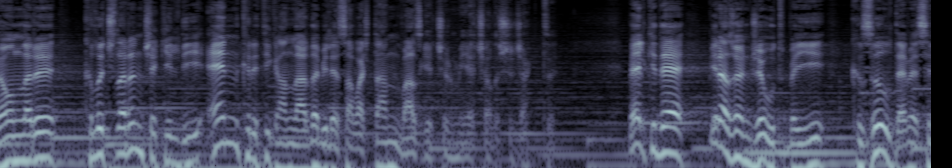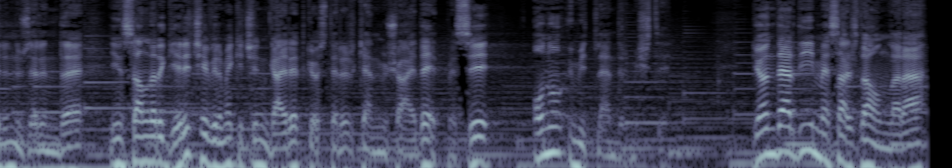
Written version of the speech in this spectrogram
ve onları kılıçların çekildiği en kritik anlarda bile savaştan vazgeçirmeye çalışacaktı. Belki de biraz önce Utbe'yi kızıl devesinin üzerinde insanları geri çevirmek için gayret gösterirken müşahede etmesi onu ümitlendirmişti. Gönderdiği mesajda onlara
